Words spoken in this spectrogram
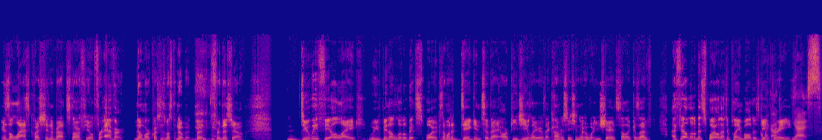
Here's the last question about Starfield. Forever, no more questions about no, but but for this show, do we feel like we've been a little bit spoiled? Because i want to dig into that rpg layer of that conversation of what you shared stella because i've i feel a little bit spoiled after playing Baldur's oh Gate 3 yes.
